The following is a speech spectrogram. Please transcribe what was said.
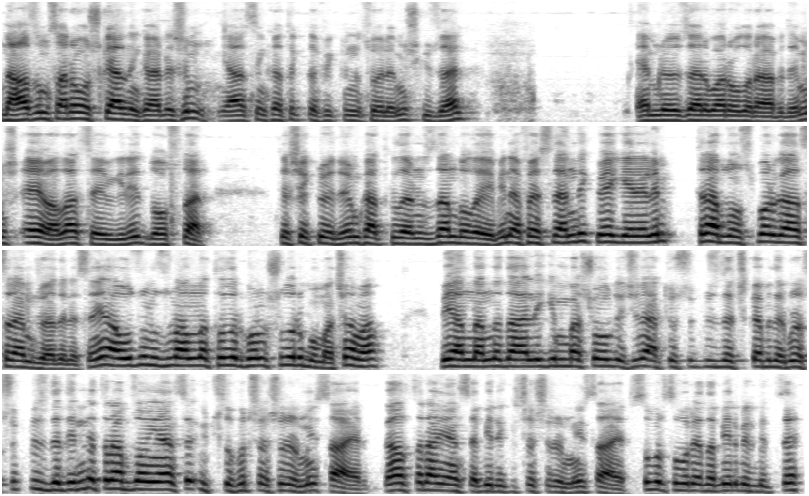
Nazım Sarı hoş geldin kardeşim. Yasin Katık da fikrini söylemiş. Güzel. Emre Özer var olur abi demiş. Eyvallah sevgili dostlar. Teşekkür ediyorum katkılarınızdan dolayı. Bir nefeslendik ve gelelim Trabzonspor Galatasaray mücadelesine. Ya uzun uzun anlatılır konuşulur bu maç ama bir yandan da daha ligin başı olduğu için her türlü sürpriz de çıkabilir. Burada sürpriz dediğinde Trabzon yense 3-0 şaşırır mıyız? Hayır. Galatasaray yense 1-2 şaşırır mıyız? Hayır. 0-0 ya da 1-1 bitse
